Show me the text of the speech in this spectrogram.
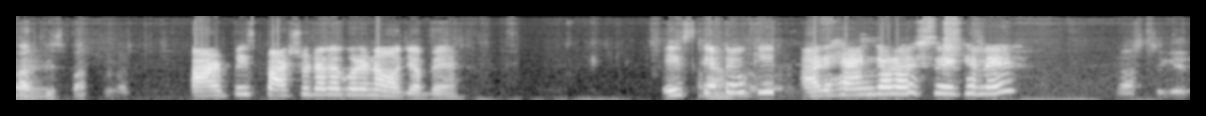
পার পিস পাঁচশো টাকা। পার পিস পাঁচশো টাকা করে নেওয়া যাবে। এই স্কেলটাও কি? আর হ্যাঙ্গার আছে এখানে? প্লাস্টিকের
